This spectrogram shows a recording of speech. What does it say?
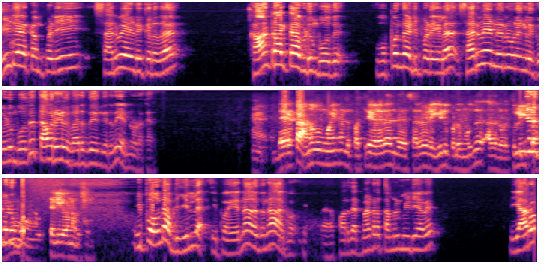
மீடியா கம்பெனி சர்வே எடுக்கிறத கான்ட்ராக்டா விடும்போது ஒப்பந்த அடிப்படையில சர்வே நிறுவனங்களுக்கு விடும்போது தவறுகள் வருதுங்கிறது என்னோட கருத்து. டைரக்டா அனுபவம் வாய்ந்த அந்த பத்திரிகையாளர் அந்த சர்வேல ஈடுபடும் போது அதோட ஈடுபடும் துளிகளும் ஒரு தெளிவான விஷயம். இப்போ வந்து அப்படி இல்லை. இப்போ என்ன ஆகுதுன்னா இப்போ ஃபார் தட் மேட்டர் தமிழ் மீடியாவே யாரோ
